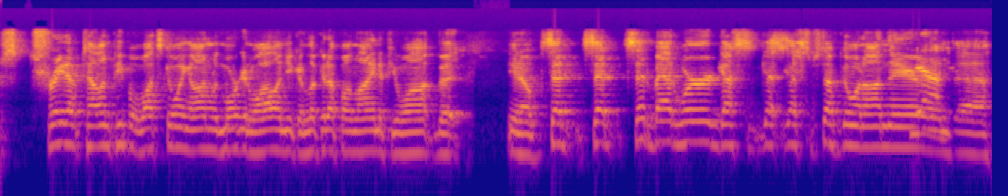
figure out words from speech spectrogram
straight up telling people what's going on with Morgan Wallen. You can look it up online if you want, but you know, said said said a bad word, got got got some stuff going on there, Yeah. and. uh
